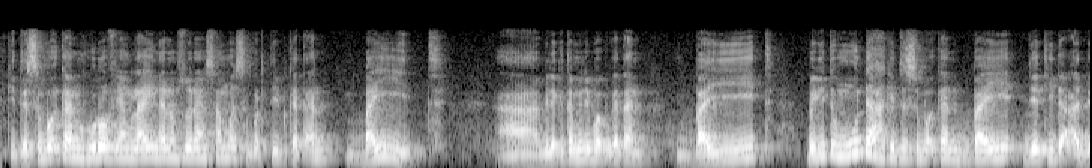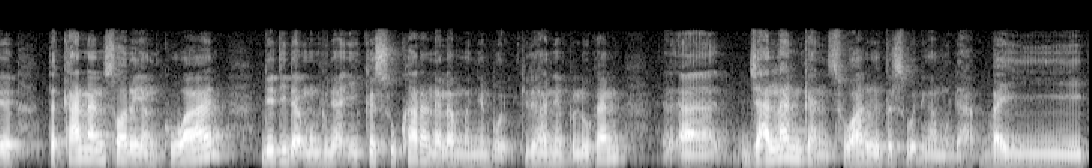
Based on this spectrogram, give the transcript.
Kita sebutkan huruf yang lain dalam surah yang sama seperti perkataan bait. Ha, bila kita menyebut perkataan bait, begitu mudah kita sebutkan bait, dia tidak ada tekanan suara yang kuat, dia tidak mempunyai kesukaran dalam menyebut. Kita hanya perlukan uh, jalankan suara tersebut dengan mudah. Bait,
